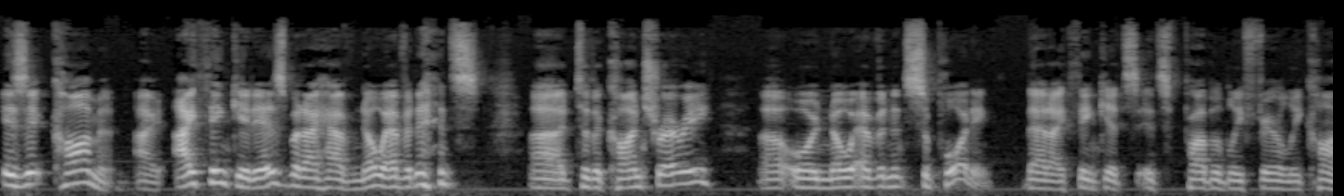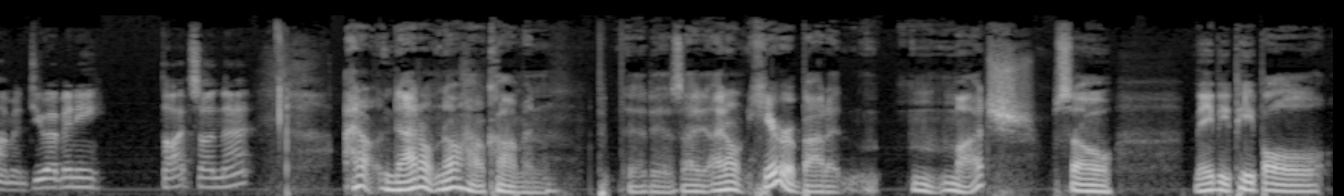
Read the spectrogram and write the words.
is it common? I, I think it is, but I have no evidence uh, to the contrary uh, or no evidence supporting that I think it's it's probably fairly common. Do you have any thoughts on that? I don't. I don't know how common it is. I, I don't hear about it m- much. So maybe people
